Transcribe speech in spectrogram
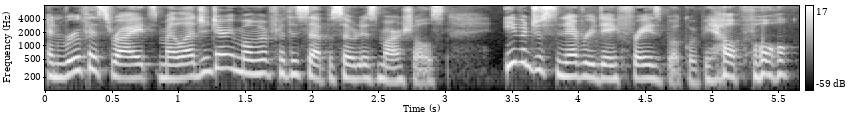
And Rufus writes, My legendary moment for this episode is Marshall's. Even just an everyday phrase book would be helpful.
